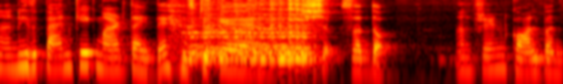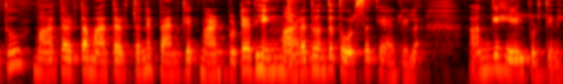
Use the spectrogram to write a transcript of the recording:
ನಾನು ಇದು ಪ್ಯಾನ್ ಕೇಕ್ ಮಾಡ್ತಾ ಇದ್ದೆ. ಅಷ್ಟಕ್ಕೆ ಸದ್ದು. ನನ್ನ ಫ್ರೆಂಡ್ ಕಾಲ್ ಬಂತು. ಮಾತಾಡ್ತಾ ಮಾತಾಡ್ತಾನೆ ಪ್ಯಾನ್ ಕೇಕ್ ಮಾಡಿಬಿಟ್ಟೆ. ಅದು ಹೆಂಗೆ ಮಾಡೋದು ಅಂತ ತೋರ್ಸೋಕ್ಕೆ ಆಗಲಿಲ್ಲ. ಹಂಗೆ ಹೇಳ್ಬಿಡ್ತೀನಿ.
